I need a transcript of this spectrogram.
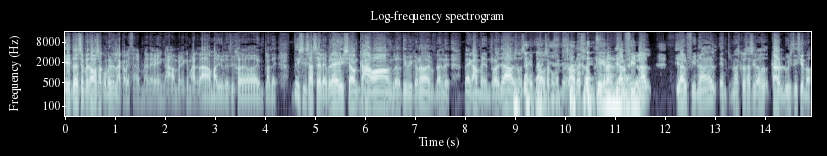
Y entonces empezamos a comer en la cabeza, en plan de, venga, hombre, qué más da. Mario les dijo en plan de, this is a celebration, come on, lo típico, ¿no? En plan de, venga, hombre, enrollados, no sé qué, empezamos a comernos la oreja. Qué grande. Y al Mario. final, y al final, entre unas cosas y las otras, claro, Luis diciendo,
